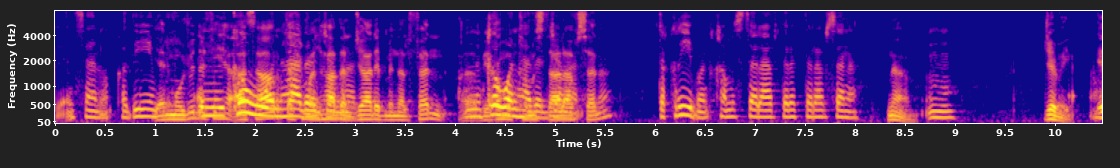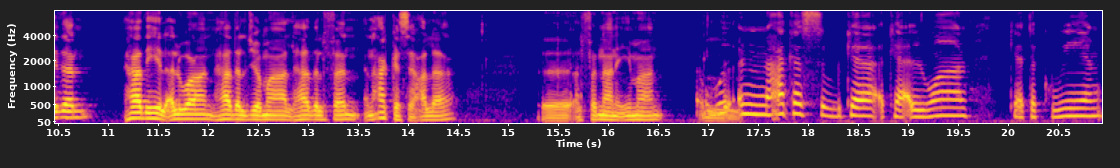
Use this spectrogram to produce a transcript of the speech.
والانسان القديم يعني موجودة فيها آثار هذا تحمل هذا. الجانب من الفن آه، بعمر يكون هذا 5000 الجمال. سنة تقريبا 5000 3000 سنة نعم. جميل إذا هذه الألوان هذا الجمال هذا الفن انعكس على آه، الفنانة إيمان ال- وانعكس بك- كألوان كتكوين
